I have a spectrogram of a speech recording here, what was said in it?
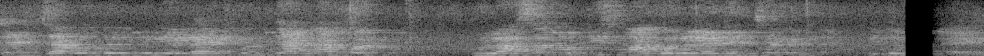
त्यांच्याबद्दल दिलेला आहे पण त्यांना पण खुलासा नोटीस मागवलेला आहे त्यांच्याकडनं. की तुम्ही आहे.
